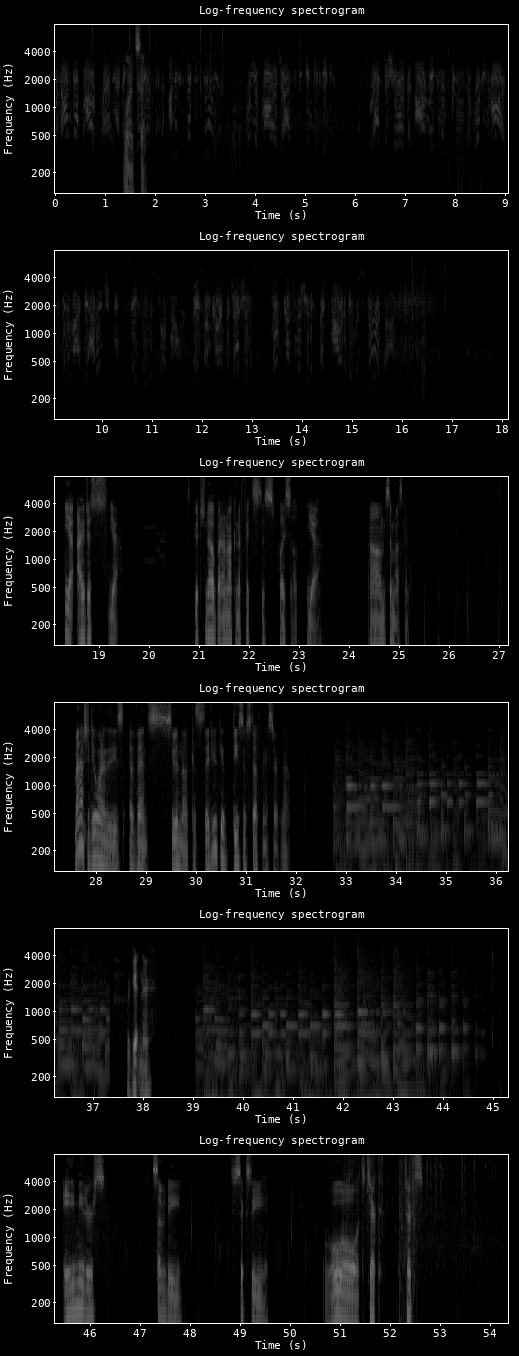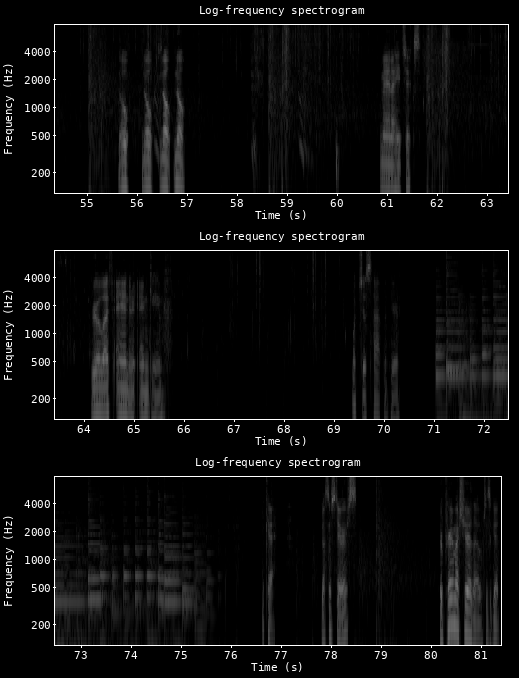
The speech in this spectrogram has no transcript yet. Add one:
Monongah Power Plant has One sec. experienced an unexpected failure. We apologize for the inconvenience. Rest assured that our maintenance crews are working hard to minimize the outage and safely restore power. Based on current projections, most customers should expect power to be restored by Yeah, I just yeah. It's good to know, but I'm not gonna fix this place up. Yeah. Um, someone else can. Might actually do one of these events soon though, because they do give decent stuff when you're starting out. We're getting there. Eighty meters. Seventy. 60. Oh, it's a tick. Ticks. No, no, no, no. Man, I hate chicks. Real life and an end game. What just happened here? Okay. Got some stairs. We're pretty much here though, which is good.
